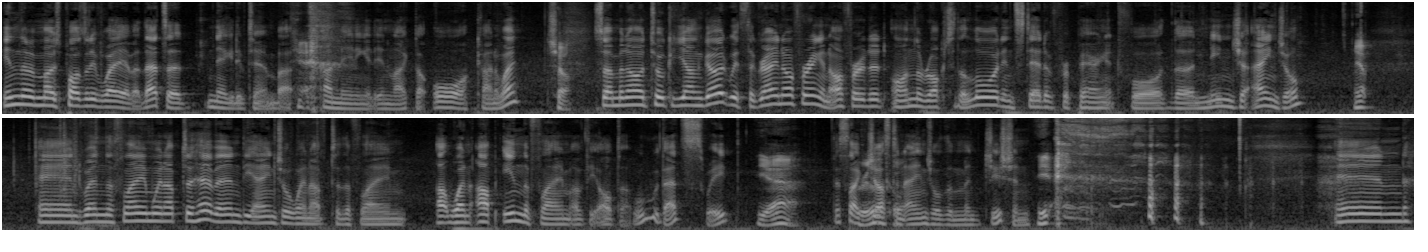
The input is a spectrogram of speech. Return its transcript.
In the most positive way ever. That's a negative term, but Yeah. I'm meaning it in like the awe kind of way. Sure. So Manoah took a young goat with the grain offering and offered it on the rock to the Lord instead of preparing it for the ninja angel. Yep. And when the flame went up to heaven, the angel went up to the flame, uh, went up in the flame of the altar. Ooh, that's sweet. Yeah. That's like Really just an angel, the magician. Yeah. And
